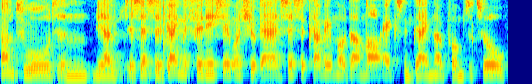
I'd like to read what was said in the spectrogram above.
untoward and you know assessor game had finished everyone shook hands assessor come in well done mark excellent game no problems at all.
